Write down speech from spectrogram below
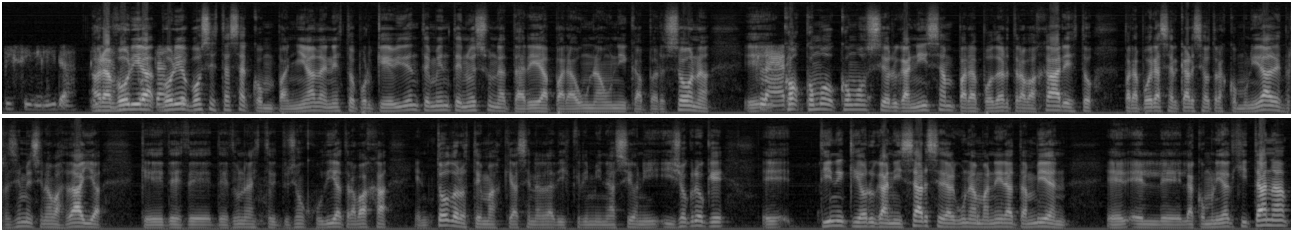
Visibilidad. Ahora, Boria, Boria, vos estás acompañada en esto porque evidentemente no es una tarea para una única persona. Eh, ¿cómo, ¿Cómo se organizan para poder trabajar esto, para poder acercarse a otras comunidades? Recién mencionabas Daya, que desde, desde una institución judía trabaja en todos los temas que hacen a la discriminación y, yo creo que eh, tiene que organizarse de alguna manera también eh, la comunidad gitana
